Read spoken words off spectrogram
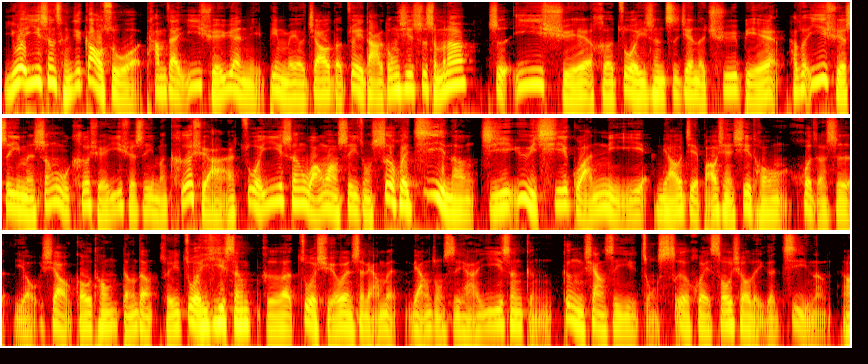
一位医生曾经告诉我，他们在医学院里并没有教的最大的东西是什么呢？是医学和做医生之间的区别。他说，医学是一门生物科学，医学是一门科学啊，而做医生往往是一种社会技能及预期管理、了解保险系统或者是有效沟通等等。所以，做医生和做学问是两本两种事情。医生更更像是一种社会 social 的一个技能。然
